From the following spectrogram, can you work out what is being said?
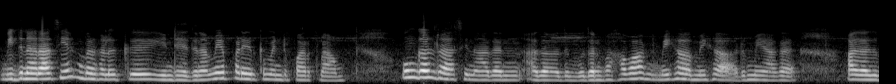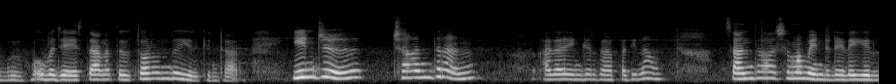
மிதுன ராசி அன்பர்களுக்கு இன்றைய தினம் எப்படி இருக்கும் என்று பார்க்கலாம். உங்கள் ராசிநாதன் அதாவது புதன் பகவான் மிக மிக அருமையாக அதாவது உபஜயஸ்தானத்தில் தொடர்ந்து இருக்கின்றார். இன்று சந்திரன் அதாவது எங்கே இருக்கார் பார்த்தீங்கன்னா சந்தாசமம் என்ற நிலையில்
